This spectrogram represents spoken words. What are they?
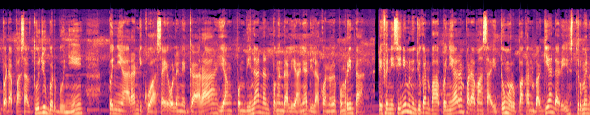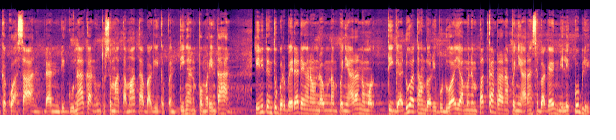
pada pasal 7 berbunyi penyiaran dikuasai oleh negara yang pembinaan dan pengendaliannya dilakukan oleh pemerintah. Definisi ini menunjukkan bahwa penyiaran pada masa itu merupakan bagian dari instrumen kekuasaan dan digunakan untuk semata-mata bagi kepentingan pemerintahan. Ini tentu berbeda dengan Undang-Undang Penyiaran Nomor 32 Tahun 2002 yang menempatkan ranah penyiaran sebagai milik publik.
